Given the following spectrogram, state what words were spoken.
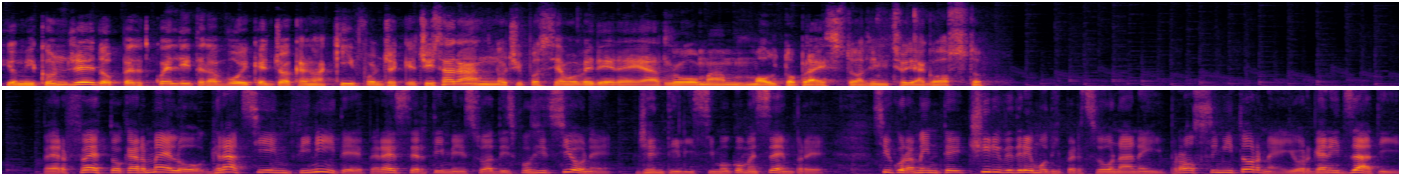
Io mi congedo, per quelli tra voi che giocano a Keyforge e che ci saranno, ci possiamo vedere a Roma molto presto all'inizio di agosto. Perfetto Carmelo, grazie infinite per esserti messo a disposizione, gentilissimo come sempre. Sicuramente ci rivedremo di persona nei prossimi tornei organizzati.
